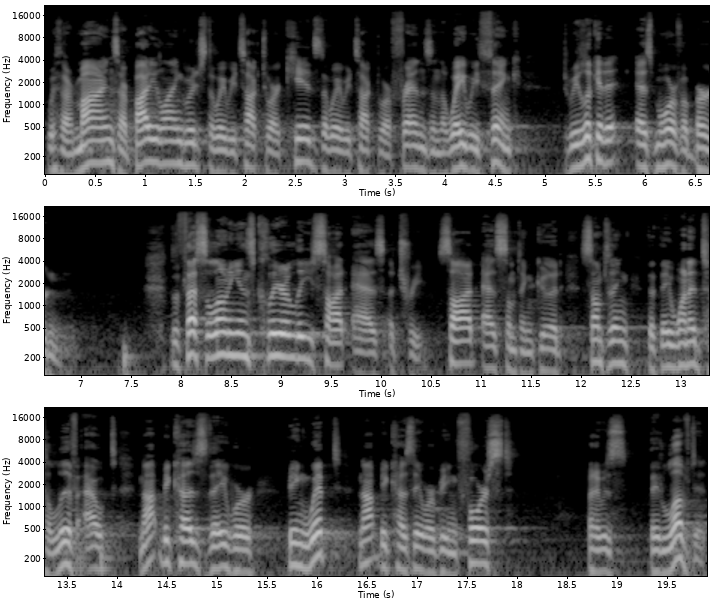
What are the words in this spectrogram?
with our minds, our body language, the way we talk to our kids, the way we talk to our friends, and the way we think, do we look at it as more of a burden? The Thessalonians clearly saw it as a treat, saw it as something good, something that they wanted to live out, not because they were being whipped, not because they were being forced, but it was they loved it.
